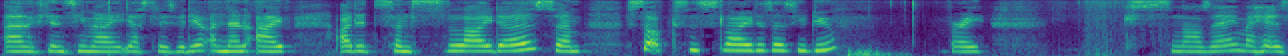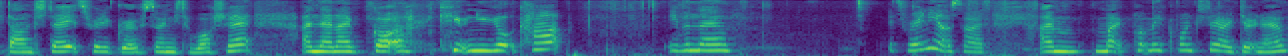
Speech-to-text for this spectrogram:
Um, if you didn't see my yesterday's video, and then I've added some sliders, some socks and sliders as you do. Very snazzy. My hair is down today. It's really gross, so I need to wash it. And then I've got a cute New York hat, even though it's rainy outside. I might put makeup on today. I don't know.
